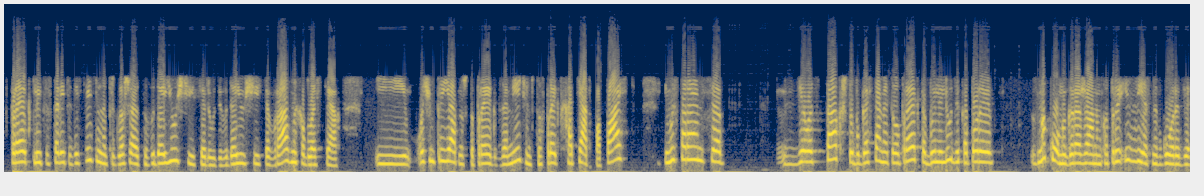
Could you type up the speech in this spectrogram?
В проект «Лица столицы» действительно приглашаются выдающиеся люди, выдающиеся в разных областях. И очень приятно, что проект замечен, что в проект хотят попасть. И мы стараемся сделать так, чтобы гостями этого проекта были люди, которые знакомы горожанам, которые известны в городе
